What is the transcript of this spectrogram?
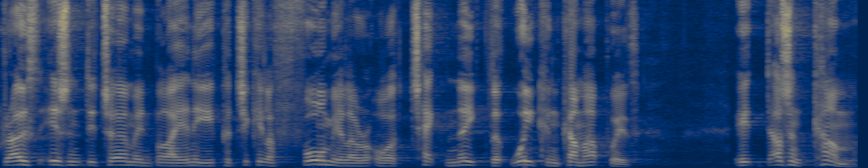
Growth isn't determined by any particular formula or technique that we can come up with. It doesn't come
